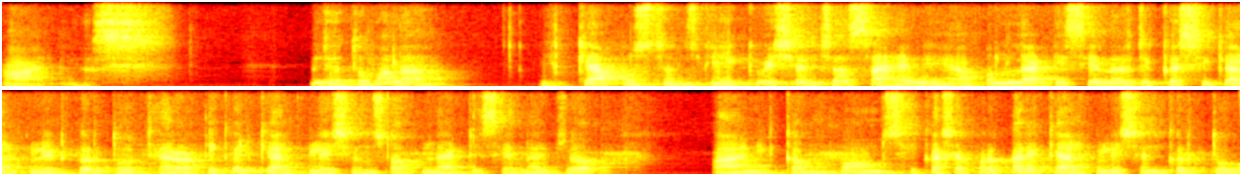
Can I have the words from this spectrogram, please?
ions म्हणजे तुम्हाला कॅपोस्टन्सकी इक्वेशनच्या सहाय्याने आपण लॅटिस एनर्जी कशी कॅल्क्युलेट करतो? Theoretical calculations of lattice energy of आणि कंपाऊंड्स हे कशा प्रकारे कॅल्क्युलेशन करतो?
